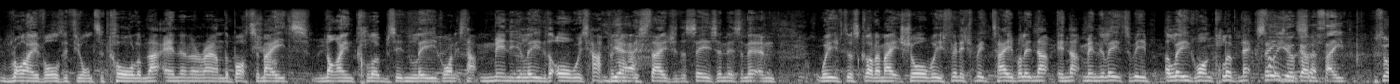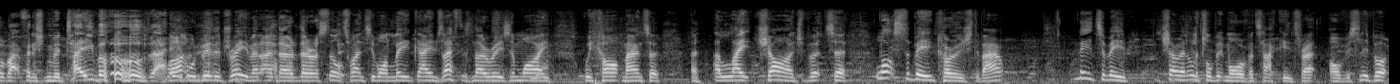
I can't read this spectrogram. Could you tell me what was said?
rivals, if you want to call them that, in and around the bottom eight, nine clubs in League One. It's that mini league that always happens yeah. at this stage of the season, isn't it? And we've just got to make sure we finish mid-table in that in that mini league to be a League One club next season. You're going to so. say it's all about finishing mid-table all. Well, that would be the dream, and, and there, there, are still 21 league games left. There's no reason why yeah. we can't mount a, a, a late charge, but uh, lots to be encouraged about need to be showing a little bit more of attacking threat, obviously. But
